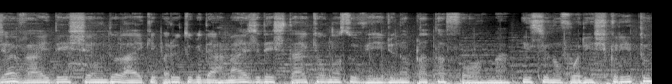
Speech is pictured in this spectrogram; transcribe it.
já vai deixando o like para o YouTube dar mais destaque ao nosso vídeo na plataforma. E se não for inscrito,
